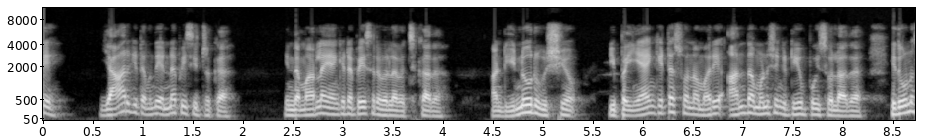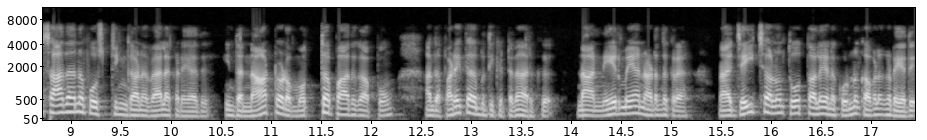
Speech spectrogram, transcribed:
ஏய் யார்கிட்ட வந்து என்ன பேசிகிட்டு இருக்க? இந்த மாதிரிலாம் என்கிட்ட பேசுகிற வேலை வச்சுக்காத. அண்ட் இன்னொரு விஷயம் இப்போ என்கிட்ட சொன்ன மாதிரி அந்த மனுஷங்கிட்டையும் போய் சொல்லாத. இது ஒன்றும் சாதாரண போஸ்டிங்கான வேலை கிடையாது. இந்த நாட்டோட மொத்த பாதுகாப்பும் அந்த படைத்தளபதி கிட்ட தான் இருக்குது நான் நேர்மையாக நடந்துக்கிறேன். நான் ஜெயிச்சாலும் தோத்தாலும் எனக்கு ஒன்றும் கவலை கிடையாது.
